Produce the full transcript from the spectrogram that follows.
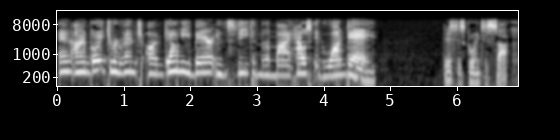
And I'm going to revenge on Gummy Bear and sneak into my house in one day. This is going to suck.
